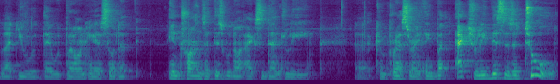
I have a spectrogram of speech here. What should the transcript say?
that you would they would put on here so that in transit this would not accidentally uh, compress or anything. But actually, this is a tool,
